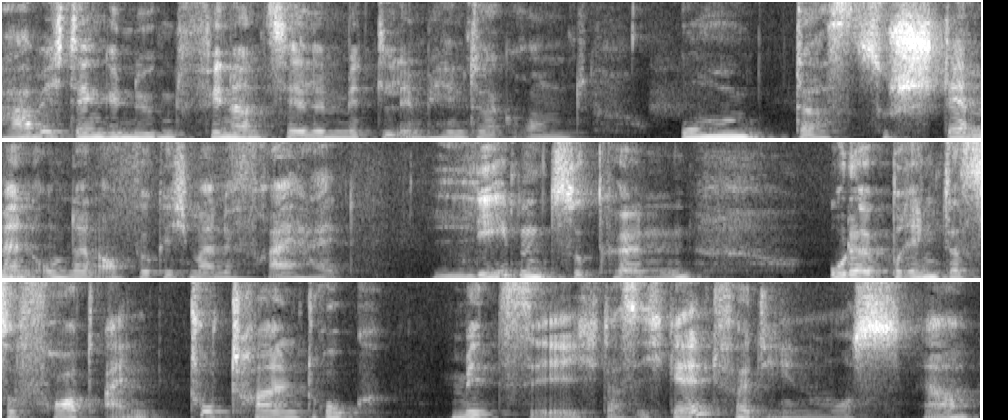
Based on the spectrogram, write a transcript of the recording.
habe ich denn genügend finanzielle Mittel im Hintergrund, um das zu stemmen, um dann auch wirklich meine Freiheit leben zu können? Oder bringt das sofort einen totalen Druck mit sich, dass ich Geld verdienen muss? Ja?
